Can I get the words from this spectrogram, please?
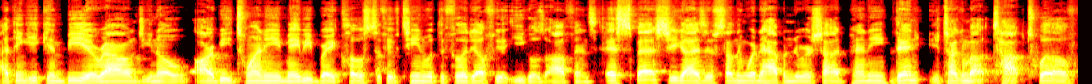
I think he can be around, you know, RB 20, maybe break close to 15 with the Philadelphia Eagles offense, especially guys, if something were to happen to Rashad Penny, then you're talking about top 12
